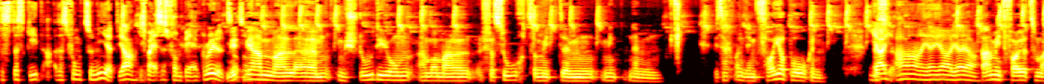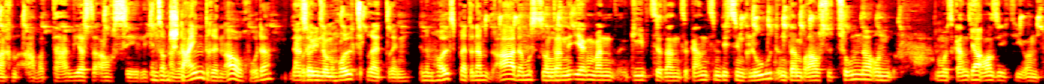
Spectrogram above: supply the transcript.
das, das geht, das funktioniert, ja. Ich meine, es von Bear Grylls. Wir, Also. wir haben mal ähm, im Studium haben wir mal versucht, so mit dem, mit einem, wie sagt man, dem Feuerbogen, ja, das- ich, ah, ja, ja, ja, ja. damit Feuer zu machen, aber da wirst du auch selig. In so einem also, Stein drin auch, oder? Also oder in in so einem Holzbrett drin. In einem Holzbrett. Und dann, ah, da musst du Und dann irgendwann gibt's ja dann so ganz ein bisschen Glut und dann brauchst du Zunder und du musst ganz Ja. vorsichtig und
